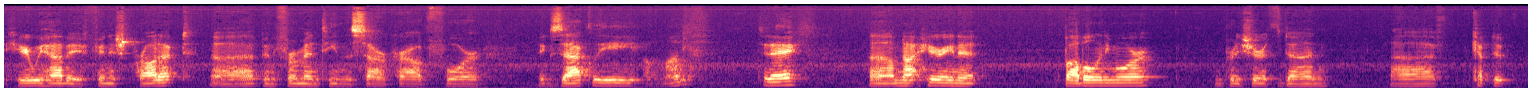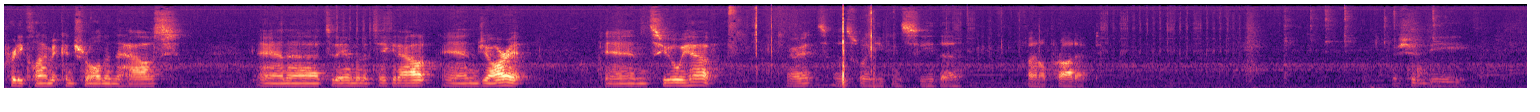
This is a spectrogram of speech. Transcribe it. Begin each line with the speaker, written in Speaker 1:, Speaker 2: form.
Speaker 1: here we have a finished product. Uh, I've been fermenting the sauerkraut for exactly a month today. Uh, I'm not hearing it bubble anymore. I'm pretty sure it's done. Uh, I've kept it pretty climate controlled in the house. And uh, today I'm going to take it out and jar it and see what we have. Alright, so this way you can see the final product. There should be,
